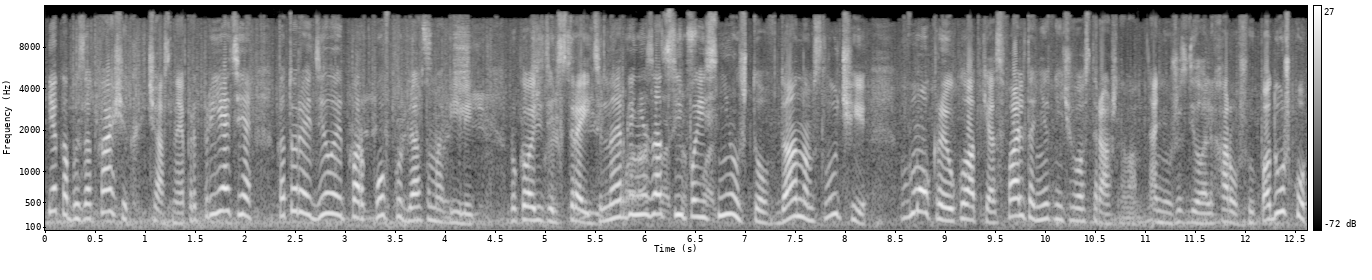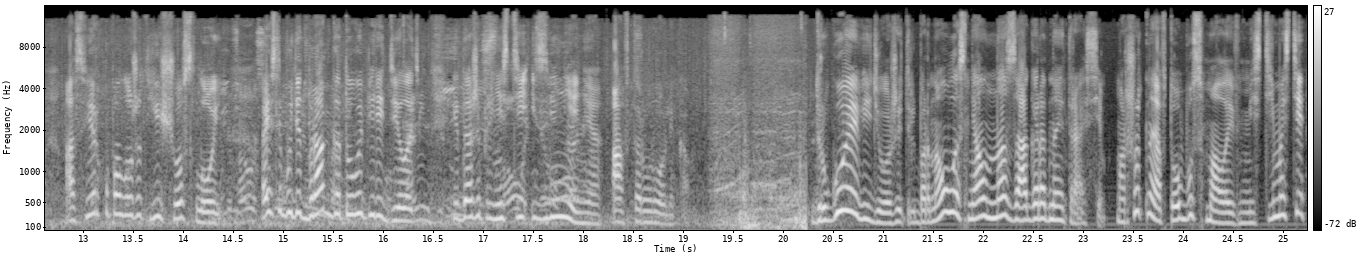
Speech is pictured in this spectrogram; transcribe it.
Якобы заказчик – частное предприятие, которое делает парковку для автомобилей. Руководитель строительной организации пояснил, что в данном случае в мокрой укладке асфальта нет ничего страшного. Они уже сделали хорошую подушку, а сверху положат еще слой. А если будет брак, готовы переделать и даже принести извинения автору ролика. Другое видео житель Барнаула снял на загородной трассе. Маршрутный автобус малой вместимости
